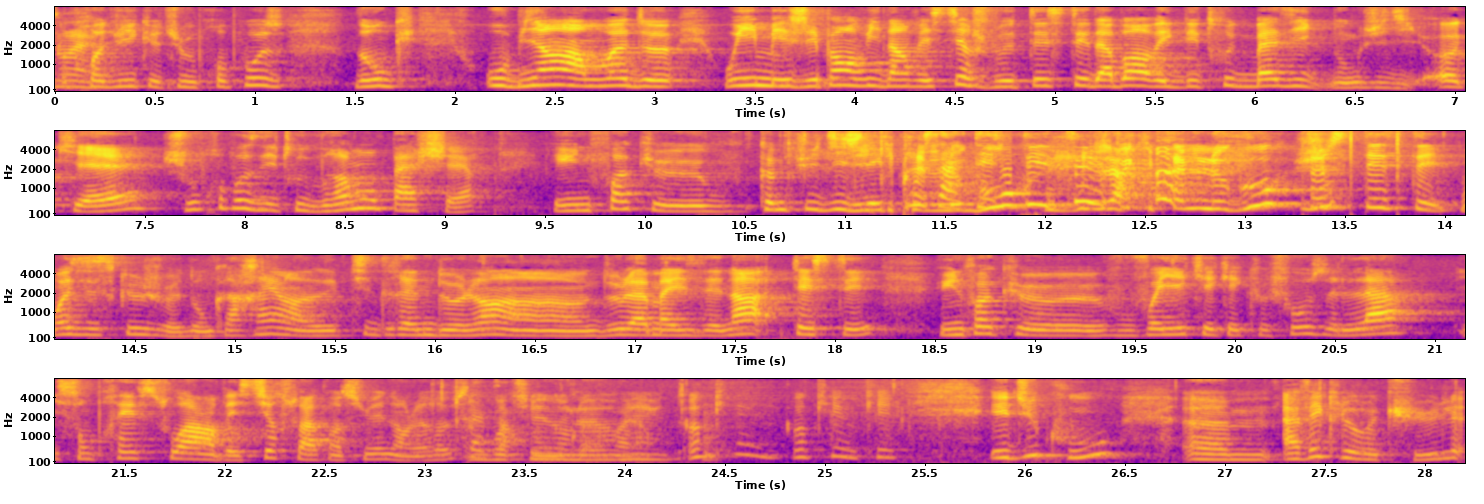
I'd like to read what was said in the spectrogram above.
aux Ouais. produits que tu me proposes donc ou bien en mode oui mais j'ai pas envie d'investir je veux tester d'abord avec des trucs basiques donc j'ai dit ok je vous propose des trucs vraiment pas chers et une fois que comme tu dis je les pousse à le goût. tester tu sais, genre, qui prennent le goût. juste tester. Moi, c'est ce que je veux. Donc, rien, des petites graines de lin, de la maïzena, tester. Et une fois que vous voyez qu'il y a quelque chose, là, ils sont prêts soit à investir, soit à continuer dans leur recette. Hein. continue dans Donc, le. euh, voilà. Ok, ok, ok. Et du coup, euh, avec le recul,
